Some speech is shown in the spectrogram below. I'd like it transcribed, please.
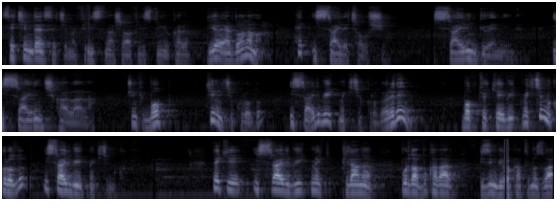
Seçimden seçime, Filistin aşağı, Filistin yukarı diyor Erdoğan ama hep İsrail'e çalışıyor. İsrail'in güvenliğine, İsrail'in çıkarlarına. Çünkü BOP kim için kuruldu? İsrail'i büyütmek için kuruldu. Öyle değil mi? BOP Türkiye'yi büyütmek için mi kuruldu? İsrail'i büyütmek için mi kuruldu? Peki İsrail'i büyütmek planı burada bu kadar bizim bürokratımız var.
